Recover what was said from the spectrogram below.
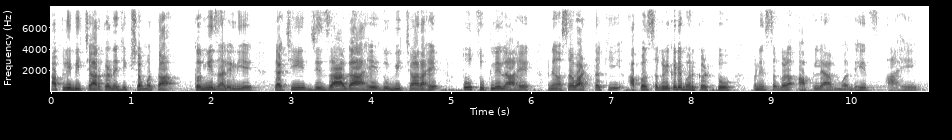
आपली विचार करण्याची क्षमता कमी झालेली आहे. त्याची जी जागा आहे जो विचार आहे तो चुकलेला आहे. आणि असं वाटतं की आपण सगळीकडे भरकटतो पण हे सगळं आपल्यामध्येच आहे.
